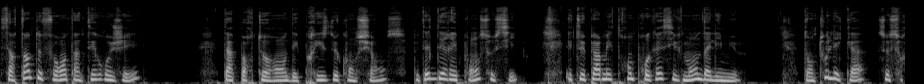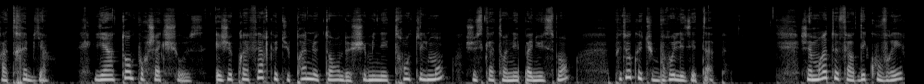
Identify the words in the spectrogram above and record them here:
Certains te feront t'interroger, t'apporteront des prises de conscience, peut-être des réponses aussi, et te permettront progressivement d'aller mieux. Dans tous les cas, ce sera très bien. Il y a un temps pour chaque chose, et je préfère que tu prennes le temps de cheminer tranquillement jusqu'à ton épanouissement, plutôt que tu brûles les étapes. J'aimerais te faire découvrir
